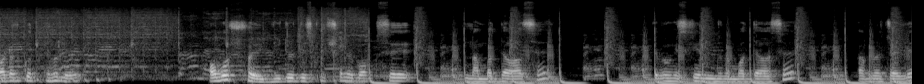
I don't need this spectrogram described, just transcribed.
অর্ডার করতে হলে অবশ্যই ভিডিও ডিসক্রিপশনের বক্সে নাম্বার দেওয়া আছে। এবং স্ক্রিন নাম্বার দেওয়া আছে। আপনারা চাইলে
